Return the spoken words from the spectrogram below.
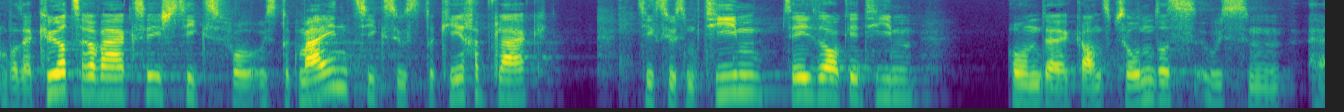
wo der kürzere Weg ist, sei es aus der Gemeinde, sei es aus der Kirchenpflege, sei es aus dem Team, Seelsorgeteam und äh, ganz besonders aus dem äh,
